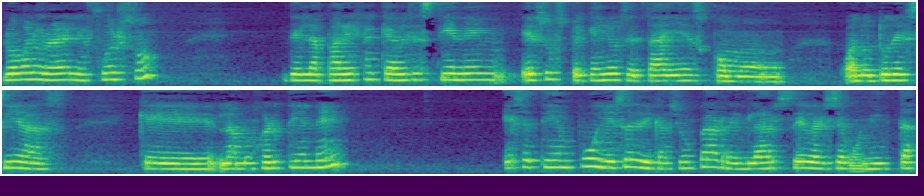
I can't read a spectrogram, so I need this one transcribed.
no valorar el esfuerzo de la pareja que a veces tienen esos pequeños detalles como cuando tú decías que la mujer tiene ese tiempo y esa dedicación para arreglarse, verse bonita,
